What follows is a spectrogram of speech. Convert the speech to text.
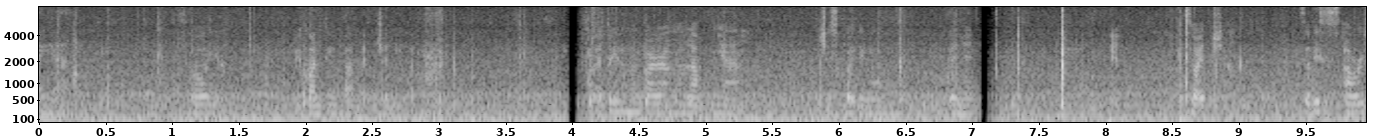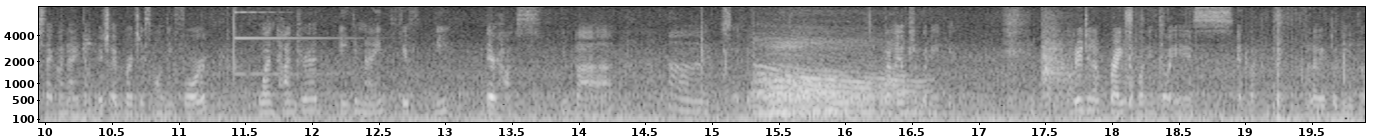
Ayan. So, yan. May konting packet siya dito. So, ito yung parang lock niya. Which is pwede mo ganyan. Ayan. So, ito siya. So, this is our second item, which I purchased only for 189.50 dirhams. Diba? Ay, so, yun. Parang ayaw siya gamitin. Original price po nito is, ito, talaga ito dito.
